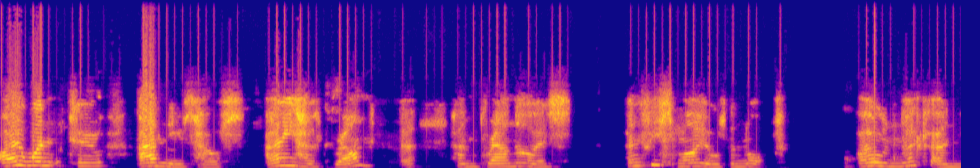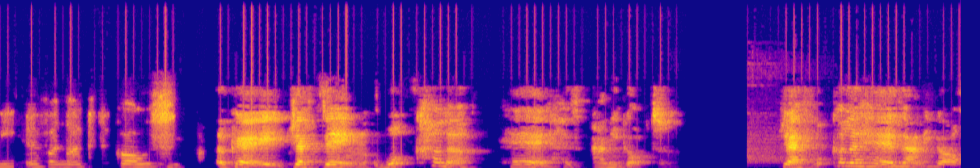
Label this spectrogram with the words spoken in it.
I went to Annie's house. Annie has brown hair and brown eyes, and she smiles a lot. I will like Annie if I like girls. Okay, Jeff Ding, what colour hair has Annie got? Jeff, what colour hair has Annie got?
